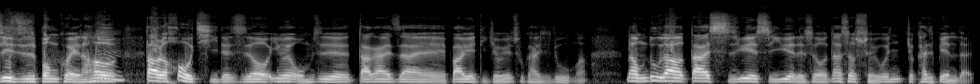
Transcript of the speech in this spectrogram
一直是崩溃。然后到了后期的时候，因为我们是大概在八月底九月初开始录嘛，那我们录到大概十月十一月的时候，那时候水温就开始变冷，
